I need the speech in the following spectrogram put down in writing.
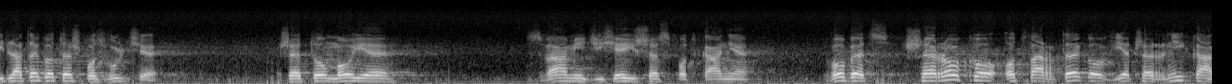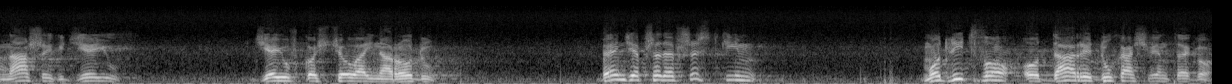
I dlatego też pozwólcie, że to moje z Wami dzisiejsze spotkanie wobec szeroko otwartego wieczernika naszych dziejów, dziejów Kościoła i narodu, będzie przede wszystkim modlitwą o dary Ducha Świętego.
